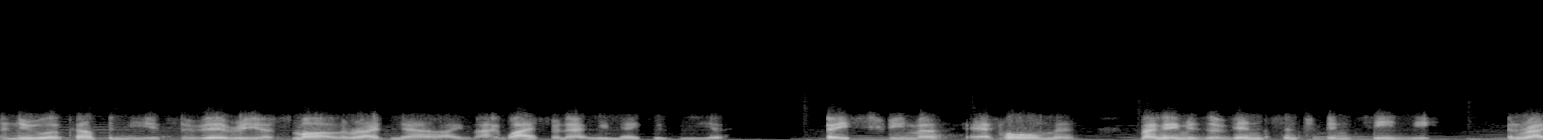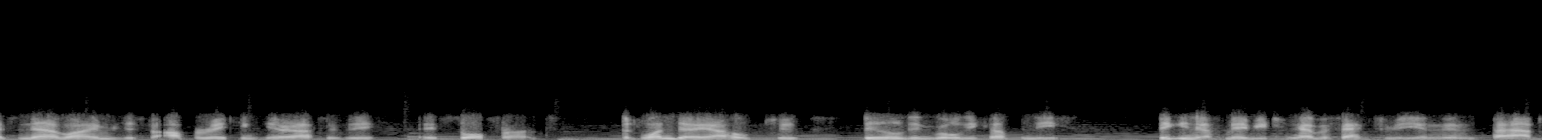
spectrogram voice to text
a new uh, company. It's very uh, small right now. I, my wife and I, we make the uh, face cream uh, at home. My name is uh, Vincent Vincini, and right now I'm just operating here out of the uh, storefront. But one day I hope to build and grow the company big enough maybe to have a factory, and then perhaps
